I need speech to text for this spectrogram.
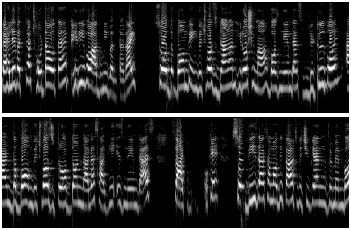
पहले बच्चा छोटा होता है फिर ही वो आदमी बनता right so the bombing which was done on Hiroshima was named as Little Boy and the bomb which was dropped on Nagasaki is named as Fat Man. Okay. So these are some of the facts which you can remember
